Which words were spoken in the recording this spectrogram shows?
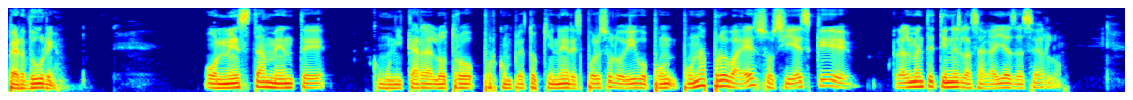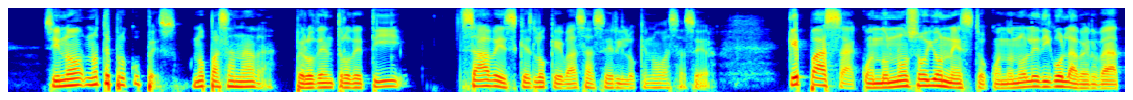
perdure. Honestamente, comunicarle al otro por completo quién eres. Por eso lo digo, pon, a prueba eso, si es que realmente tienes las agallas de hacerlo. Si no, no te preocupes, no pasa nada, pero dentro de ti sabes qué es lo que vas a hacer y lo que no vas a hacer. ¿Qué pasa cuando no soy honesto, cuando no le digo la verdad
